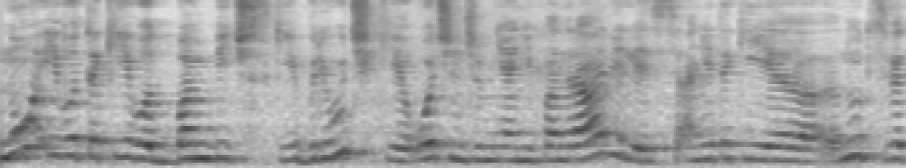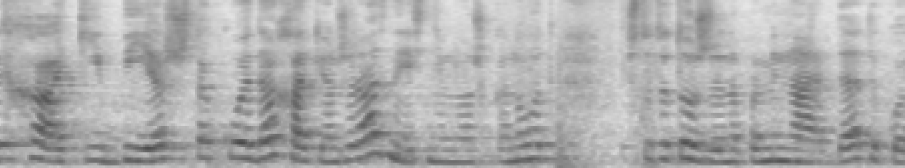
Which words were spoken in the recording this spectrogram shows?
Ну и вот такие вот бомбические брючки, очень же мне они понравились. Они такие, ну, цвет хаки, беж такой, да, хаки, он же разный есть немножко, но вот что-то тоже напоминает, да, такой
